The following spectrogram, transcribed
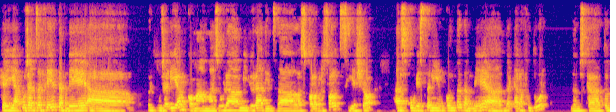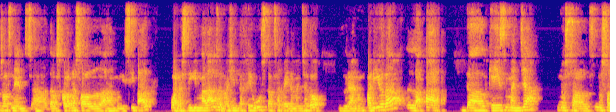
que ja posats a fer també eh, proposaríem com a mesura a millorar dins de l'escola Bressol, si això es pogués tenir en compte també eh, de cara a futur doncs que tots els nens eh, de l'escola Bressol eh, municipal, quan estiguin malalts o no hagin de fer ús del servei de menjador durant un període, la part del que és menjar no se'ls no se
